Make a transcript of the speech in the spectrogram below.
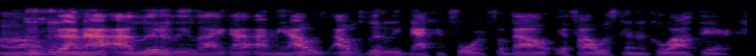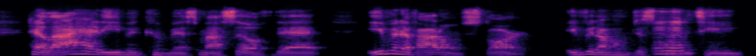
um mm-hmm. I, mean, I, I, literally like I, I mean i was i was literally back and forth about if i was going to go out there hell i had even convinced myself that even if i don't start even if I'm just mm-hmm. on the team,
